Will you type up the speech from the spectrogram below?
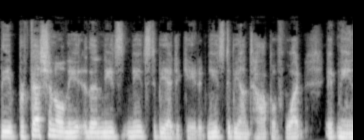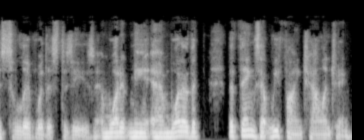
The professional need that needs needs to be educated needs to be on top of what it means to live with this disease and what it mean and what are the the things that we find challenging.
